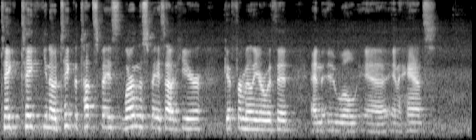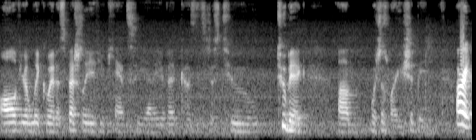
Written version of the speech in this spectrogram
take take you know take the tut space, learn the space out here, get familiar with it, and it will uh, enhance all of your liquid, especially if you can't see any of it because it's just too, too big, um, which is where you should be. All right,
